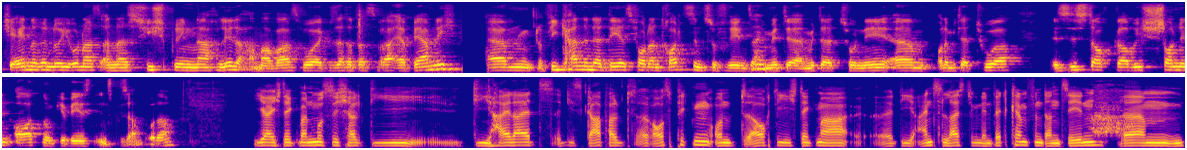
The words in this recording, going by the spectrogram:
Ich erinnere nur Jonas an das Skispringen nach Lillehammer war es, wo er gesagt hat, das war erbärmlich. Ähm, wie kann denn der DSV dann trotzdem zufrieden sein mit der, mit der Tournee ähm, oder mit der Tour? es ist doch, glaube ich, schon in Ordnung gewesen insgesamt, oder? Ja, ich denke, man muss sich halt die, die Highlights, die es gab, halt rauspicken und auch die, ich denke mal, äh, die Einzelleistungen in den Wettkämpfen dann sehen. Ähm,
